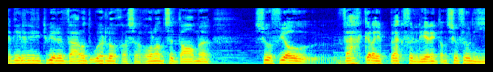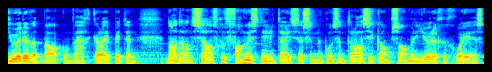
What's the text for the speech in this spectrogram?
gedurende die Tweede Wêreldoorlog as 'n Hollandse dame soveel wegkry plek verleer het aan soveel Jode wat daar kom wegkruip het en nadat dan self gevang is deur die Duitsers in 'n konsentrasiekamp saam met die Jode gegooi is.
